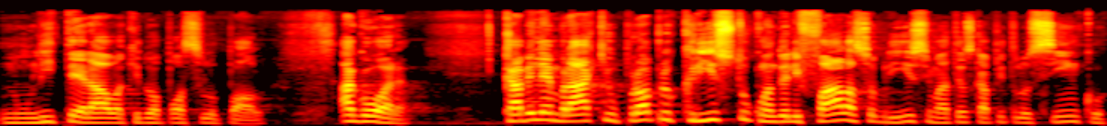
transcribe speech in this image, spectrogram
num literal aqui do apóstolo Paulo. Agora, cabe lembrar que o próprio Cristo, quando ele fala sobre isso em Mateus capítulo 5,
